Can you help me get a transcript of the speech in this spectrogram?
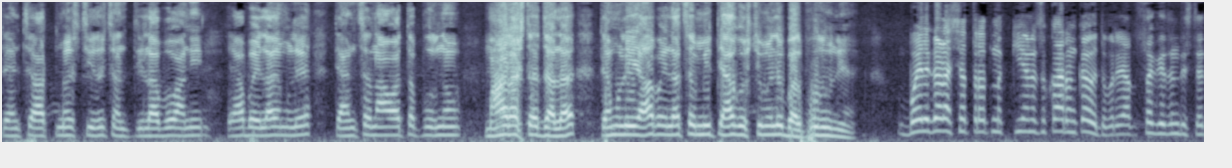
त्यांचे आत्म्यास चिरशांती लाभो आणि या बैलामुळे त्यांचं नाव आता पूर्ण महाराष्ट्रात झालं. त्यामुळे या बैलाचं मी त्या गोष्टीमध्ये भरपूर ऋणी आहे. बैलगाडा क्षेत्रात नक्की येण्याचं कारण काय होतं बरं? आता सगळेजण दिसतात.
